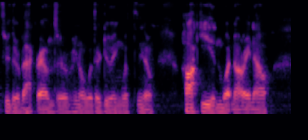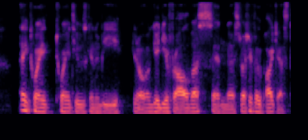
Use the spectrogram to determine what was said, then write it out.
through their backgrounds or you know what they're doing with you know hockey and whatnot right now. I think 2022 is going to be you know a good year for all of us and especially for the podcast.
